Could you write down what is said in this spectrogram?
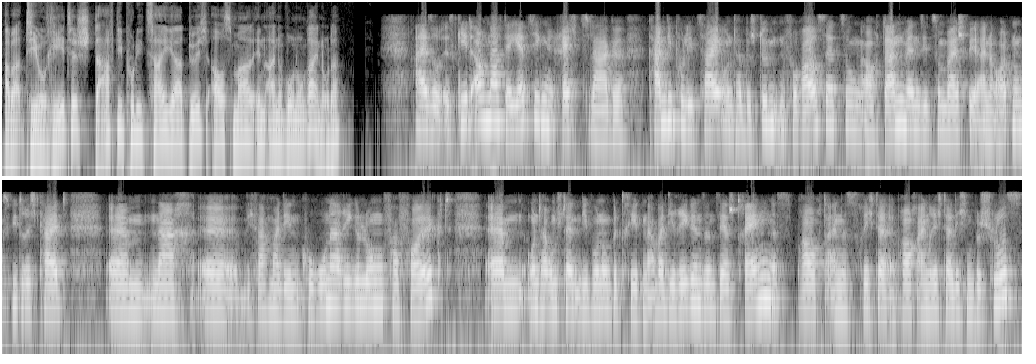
Aber theoretisch darf die Polizei ja durchaus mal in eine Wohnung rein, oder? Also es geht auch nach der jetzigen Rechtslage, kann die Polizei unter bestimmten Voraussetzungen, auch dann, wenn sie zum Beispiel eine Ordnungswidrigkeit ähm, nach, äh, ich sag mal, den Corona-Regelungen verfolgt, ähm, unter Umständen die Wohnung betreten. Aber die Regeln sind sehr streng. Es braucht, eines Richter, braucht einen richterlichen Beschluss.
